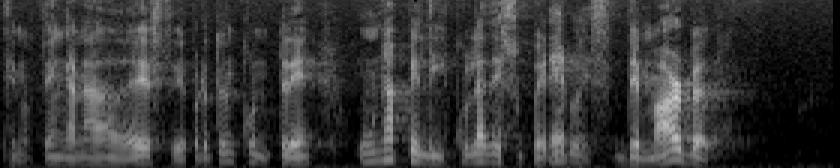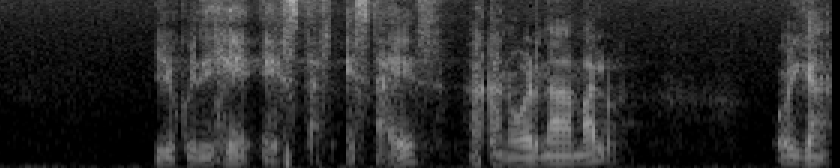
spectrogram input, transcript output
que no tenga nada de esto. Y de pronto encontré una película de superhéroes, de Marvel. Y yo dije, esta, esta es, acá no ver nada malo. Oiga,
